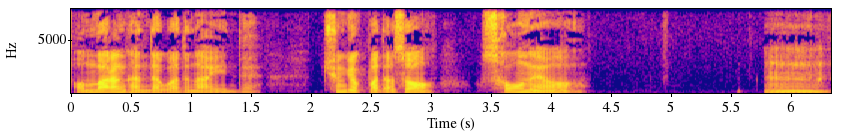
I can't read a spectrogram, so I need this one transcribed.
엄마랑 간다고 하던 아이인데 충격받아서 서운해요. 음.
